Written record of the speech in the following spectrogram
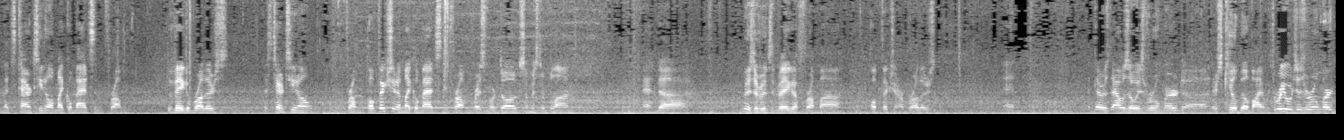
and that's Tarantino and Michael Madsen from the Vega brothers. That's Tarantino from Pulp Fiction and Michael Madsen from Reservoir Dogs. So Mr. Blonde and uh, Mr. Vincent Vega from uh, Pulp Fiction are brothers, and there was that was always rumored. Uh, there's Kill Bill Volume Three, which is rumored.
